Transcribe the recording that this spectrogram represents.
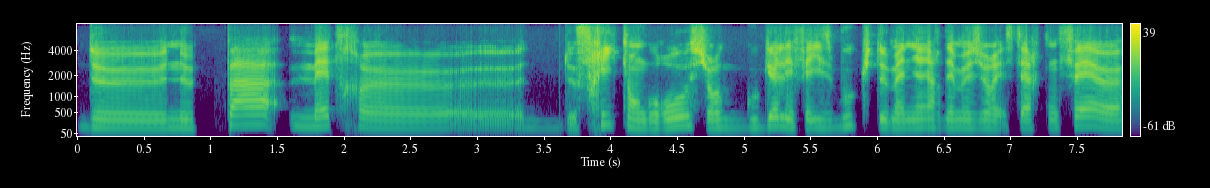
de ne pas mettre euh, de fric en gros sur Google et Facebook de manière démesurée. C'est-à-dire qu'on fait euh,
